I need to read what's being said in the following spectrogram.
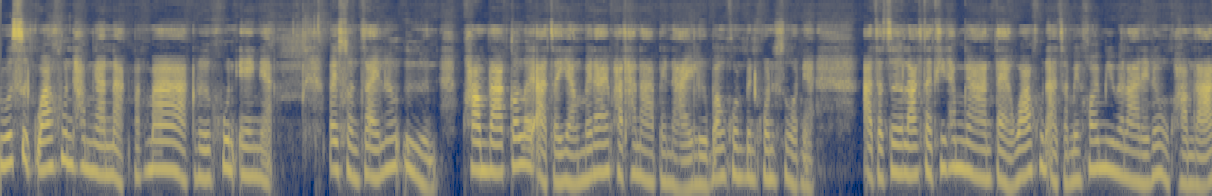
รู้สึกว่าคุณทำงานหนักมาก ๆ หรือคุณเองเนี่ยไปสนใจเรื่องอื่น ความรักก็เลยอาจจะยังไม่ได้พัฒนาไปไหน หรือบางคนเป็นคนโสดเนี่ยอาจจะเจอรักจากที่ทำงาน แต่ว่าคุณอาจจะไม่ค่อยมีเวลาในเรื่องของความรัก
